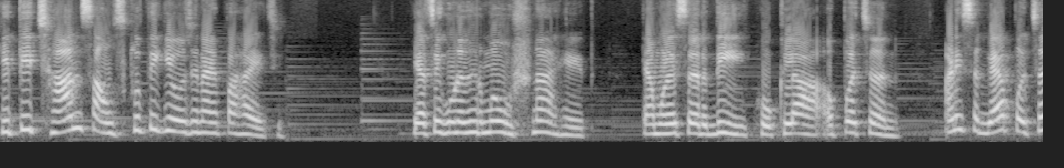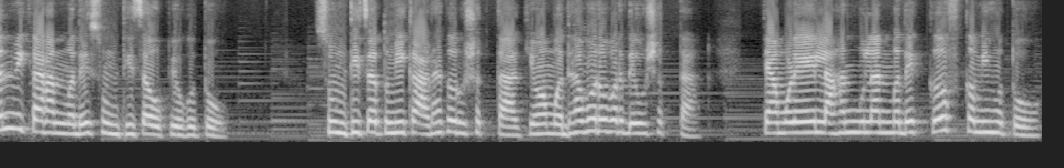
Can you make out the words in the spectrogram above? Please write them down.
किती छान सांस्कृतिक योजना आहे पहायची. याचे गुणधर्म उष्ण आहेत. त्यामुळे सर्दी खोकला अपचन आणि सगळ्या पचन विकारांमध्ये सुंठीचा उपयोग होतो. सुंठीचा तुम्ही काढा करू शकता किंवा मधाबरोबर देऊ शकता. त्यामुळे लहान मुलांमध्ये कफ कमी होतो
